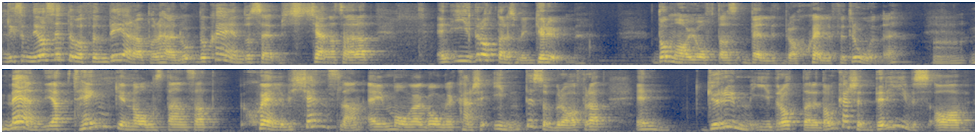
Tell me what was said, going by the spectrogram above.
liksom, när jag sätter mig och funderar på det här, då, då kan jag ändå känna så här att en idrottare som är grym, de har ju oftast väldigt bra självförtroende. Mm. Men jag tänker någonstans att självkänslan är ju många gånger kanske inte så bra för att en grym idrottare, de kanske drivs av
